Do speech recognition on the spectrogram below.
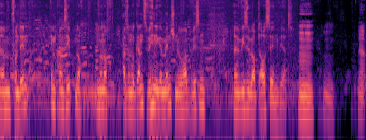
ähm, von denen im Prinzip noch nur noch, also nur ganz wenige Menschen überhaupt wissen, äh, wie es überhaupt aussehen wird. Mhm. Ja.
